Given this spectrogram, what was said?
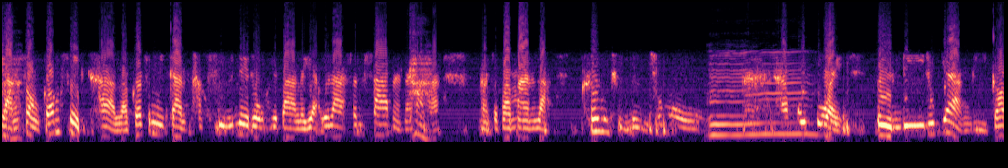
หลังส่องกล้องเสร็จค่ะ แล้วก็จะมีการพักฟื้นในโรงพยาบาลระยะเวลาสั้นๆนะนะคะค่ะอาจจะประมาณหลักครึ่งถึงหนึ่งชั่วโมงอืมอ่าถ้าผู้ป่วยตื่นดีทุกอย่างดีก็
